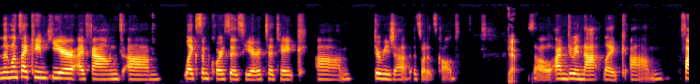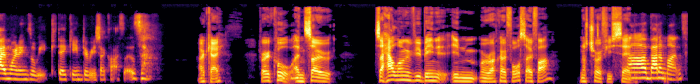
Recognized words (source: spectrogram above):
and then once I came here, I found um, like some courses here to take. Um, Darija is what it's called. Yeah. So I'm doing that like um, five mornings a week, taking Darija classes. Okay, very cool. Mm-hmm. And so so, how long have you been in Morocco for so far? Not sure if you said. Uh, about a month.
